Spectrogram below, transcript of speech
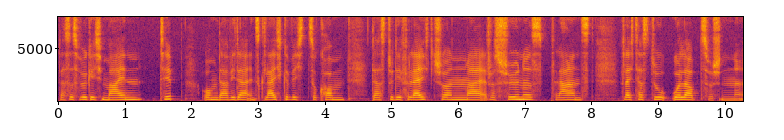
Das ist wirklich mein Tipp, um da wieder ins Gleichgewicht zu kommen, dass du dir vielleicht schon mal etwas Schönes planst. Vielleicht hast du Urlaub zwischen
